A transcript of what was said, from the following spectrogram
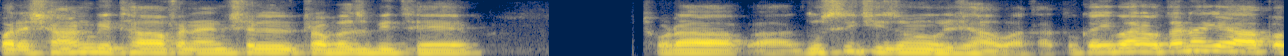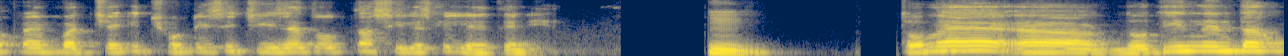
परेशान भी था फाइनेंशियल ट्रबल्स भी थे थोड़ा दूसरी चीज़ों में उलझा हुआ था। तो कई बार होता है ना कि आप अपने बच्चे की छोटी सी चीज़ है तो उतना सीरियसली लेते नहीं है। हम्म। तो मैं दो तीन दिन तक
